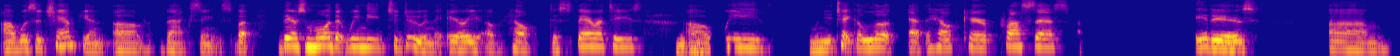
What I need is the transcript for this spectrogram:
uh, was a champion of vaccines but there's more that we need to do in the area of health disparities mm-hmm. uh, we when you take a look at the healthcare process it is um,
